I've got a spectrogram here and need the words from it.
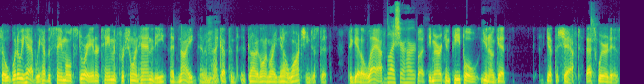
so what do we have? We have the same old story, entertainment for Sean Hannity at night, and mm-hmm. I got the got it on right now watching just to to get a laugh. Bless your heart. But the American people, you know, get get the shaft. That's where it is.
